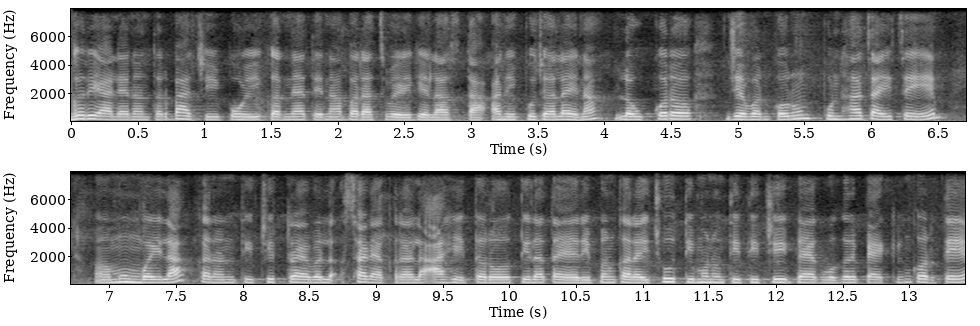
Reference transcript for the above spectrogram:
घरी आल्यानंतर भाजी पोळी करण्यात येणार बराच वेळ गेला असता. आणि पूजाला आहे ना लवकर जेवण करून पुन्हा जायचं आहे मुंबईला. कारण तिची ट्रॅव्हल साडे अकराला आहे. तर तिला तयारी पण करायची होती. म्हणून ती तिची बॅग वगैरे पॅकिंग करते.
